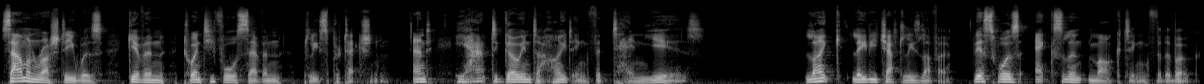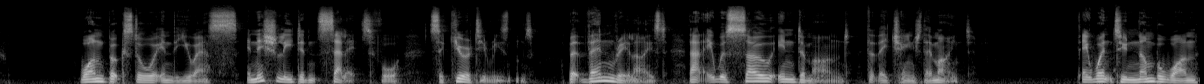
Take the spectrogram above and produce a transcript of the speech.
Salman Rushdie was given 24 7 police protection, and he had to go into hiding for 10 years. Like Lady Chatterley's Lover, this was excellent marketing for the book. One bookstore in the US initially didn't sell it for security reasons, but then realized that it was so in demand that they changed their mind. It went to number one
